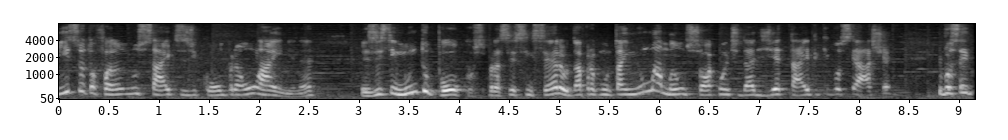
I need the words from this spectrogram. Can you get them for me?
Isso eu tô falando nos sites de compra online, né? Existem muito poucos, para ser sincero, dá para contar em uma mão só a quantidade de E-Type que você acha. E você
